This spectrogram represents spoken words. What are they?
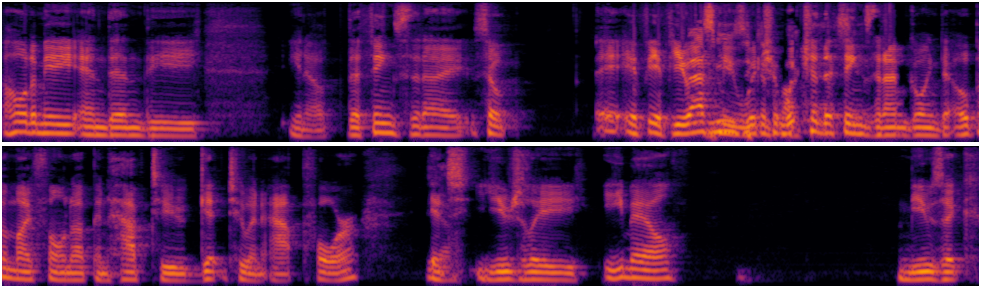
A hold of me, and then the, you know, the things that I so. If, if you ask me which which of the things that I'm going to open my phone up and have to get to an app for, Yeah. it's usually email, music,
